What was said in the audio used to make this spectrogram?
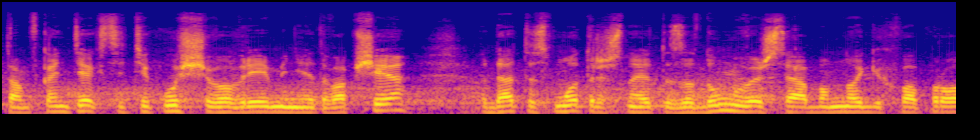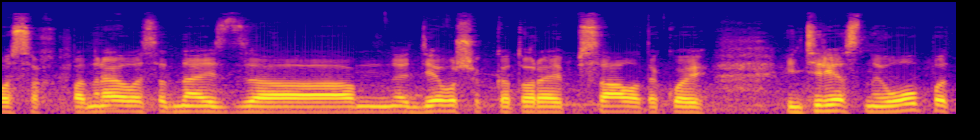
там, в контексте текущего времени это вообще, да, ты смотришь на это, задумываешься обо многих вопросах. Понравилась одна из э, девушек, которая описала такой интересный опыт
